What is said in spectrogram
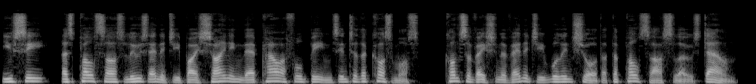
You see, as pulsars lose energy by shining their powerful beams into the cosmos, conservation of energy will ensure that the pulsar slows down.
